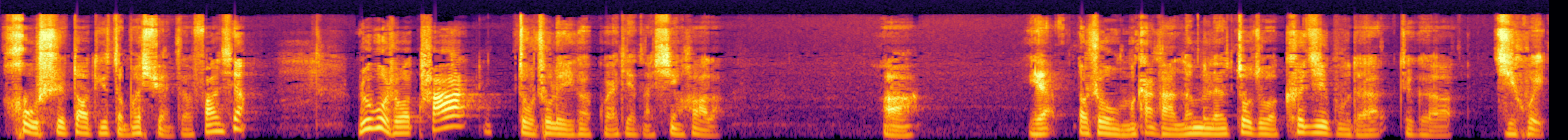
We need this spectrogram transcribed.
后市到底怎么选择方向？如果说它走出了一个拐点的信号了，啊，也到时候我们看看能不能做做科技股的这个机会，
